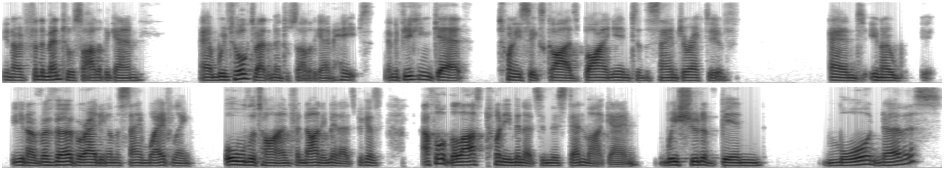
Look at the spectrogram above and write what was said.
you know, for the mental side of the game. And we've talked about the mental side of the game heaps. And if you can get 26 guys buying into the same directive and you know you know reverberating on the same wavelength all the time for 90 minutes because I thought the last 20 minutes in this Denmark game we should have been more nervous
